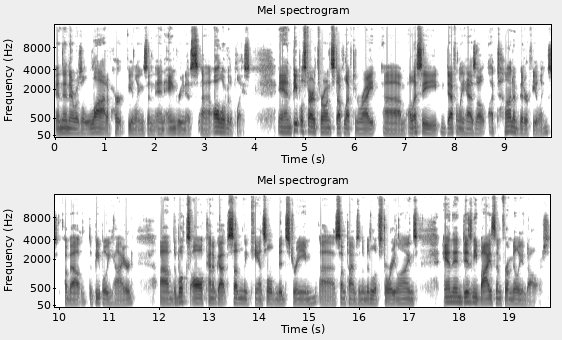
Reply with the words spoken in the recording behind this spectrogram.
And then there was a lot of hurt feelings and, and angriness uh, all over the place. And people started throwing stuff left and right. Um, alessi definitely has a, a ton of bitter feelings about the people he hired um, the books all kind of got suddenly canceled midstream, uh, sometimes in the middle of storylines, and then Disney buys them for a million dollars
